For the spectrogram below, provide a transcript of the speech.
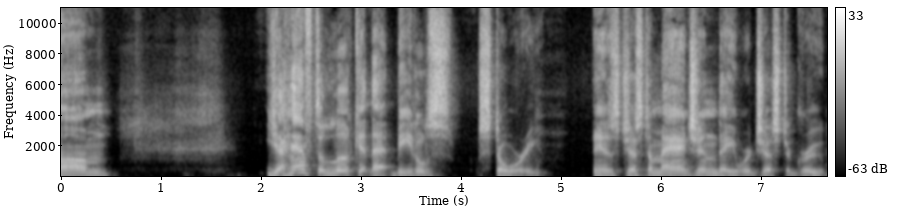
um, you have to look at that Beatles story. Is just imagine they were just a group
